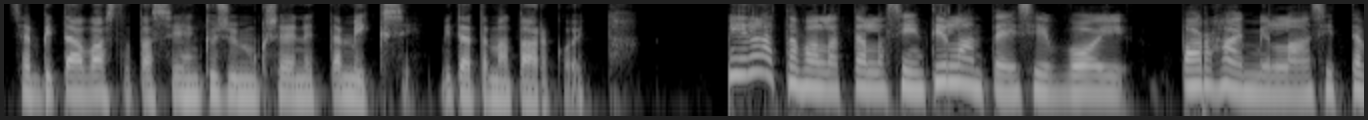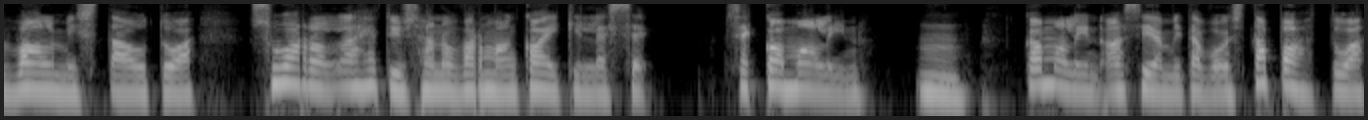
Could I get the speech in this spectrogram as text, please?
Sen pitää vastata siihen kysymykseen, että miksi, mitä tämä tarkoittaa. Millä tavalla tällaisiin tilanteisiin voi parhaimmillaan sitten valmistautua? Suora lähetyshän on varmaan kaikille se, se kamalin mm. kamalin asia, mitä voisi tapahtua.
